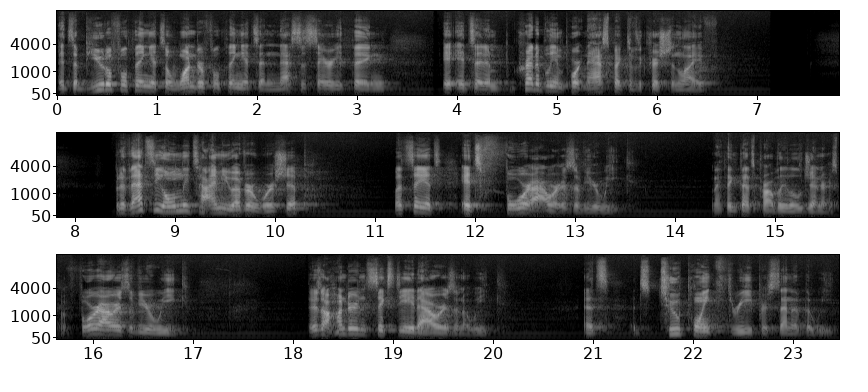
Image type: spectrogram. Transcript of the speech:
it's a beautiful thing, it's a wonderful thing, it's a necessary thing. It's an incredibly important aspect of the Christian life. But if that's the only time you ever worship, let's say it's it's 4 hours of your week. And I think that's probably a little generous, but 4 hours of your week there's 168 hours in a week. It's, it's 2.3% of the week.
